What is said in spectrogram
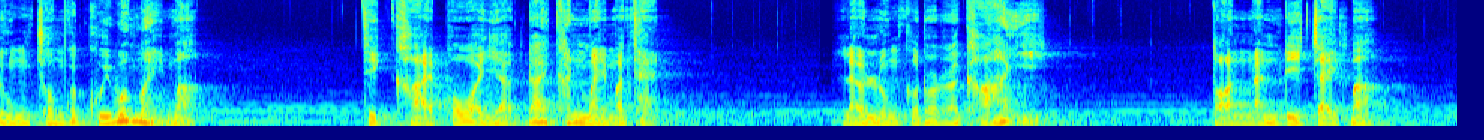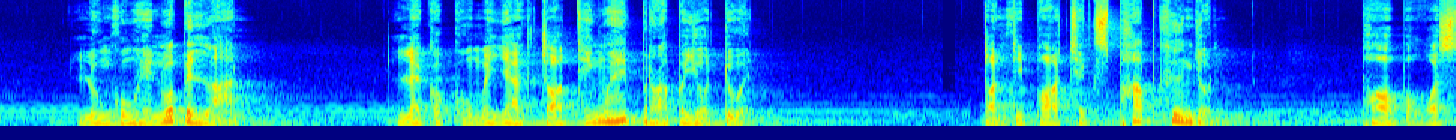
ลุงชมก็คุยว่าใหม่มาที่ขายเพราะว่าอยากได้คันใหม่มาแทน แล้วลุงก็ลดราคาให้อีก ตอนนั้นดีใจมาก ลุงคงเห็นว่าเป็นหลาน และก็คงไม่อยากจอดทิ้งไว้ให้ปราประโยชน์ด้วย ตอนที่พ่อเช็คสภาพเครื่องยนต์ พ่อบอกว่าส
